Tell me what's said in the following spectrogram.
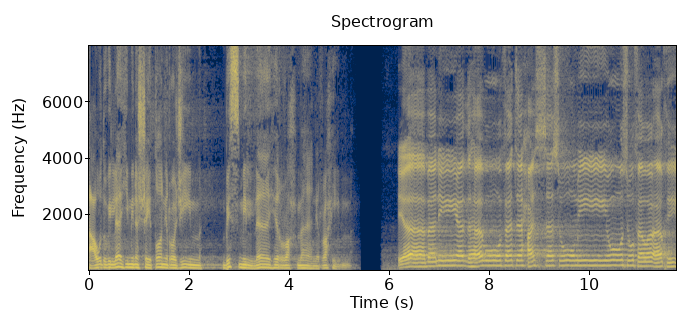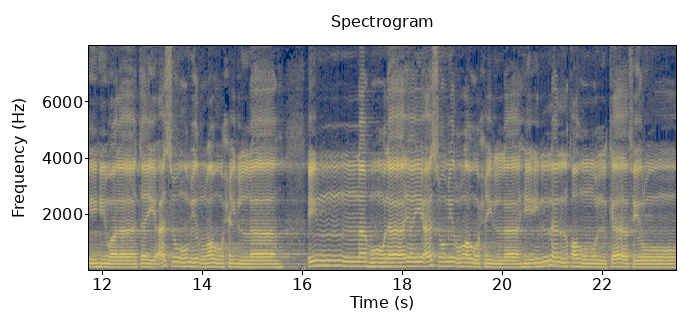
أعوذ بالله من الشيطان الرجيم. بسم الله الرحمن الرحيم. يا بني يذهبوا فتحسسوا من يوسف وأخيه ولا تيأسوا من روح الله. إنه لا ييأس من روح الله إلا القوم الكافرون.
